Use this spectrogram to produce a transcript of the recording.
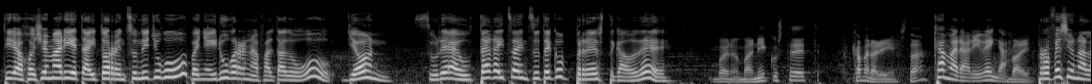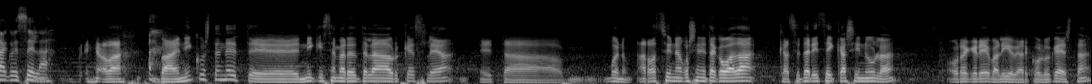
Tira, Jose Mari eta Aitor entzun ditugu, baina hirugarrena falta dugu. Jon, zure hautagaitza entzuteko prest gaude. Bueno, ba, nik uste kamerari, ezta? Kamarari, venga. Bai. Profesionalak bezala. Venga, ba. Ba, nik usten dut, e, nik izan behar dutela aurkezlea, eta, bueno, arrazoi nagusienetako bada, kazetaritza ikasi nula, horrek ere balio beharko luke, ezta?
